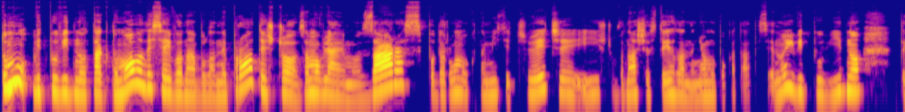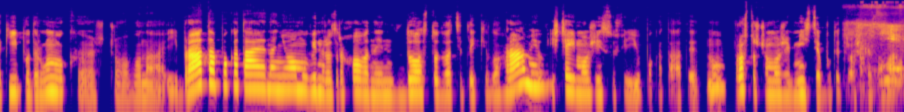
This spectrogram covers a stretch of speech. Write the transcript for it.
Тому, відповідно, так домовилися, і вона була не проти, що замовляємо зараз подарунок на місяць швидше, і щоб вона ще встигла на ньому покататися. Ну і відповідно такий подарунок, е, що вона і брата покатає на ньому. Він розрахований до 120 кілограмів, і ще й може і Софію покатати. Ну просто що може місця бути трошки замало.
